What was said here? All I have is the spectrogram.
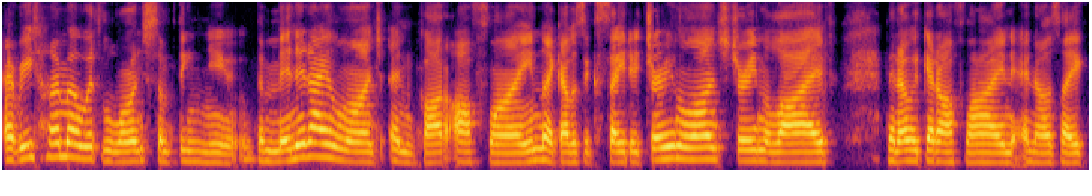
Every time I would launch something new, the minute I launched and got offline, like I was excited during the launch, during the live, then I would get offline and I was like,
